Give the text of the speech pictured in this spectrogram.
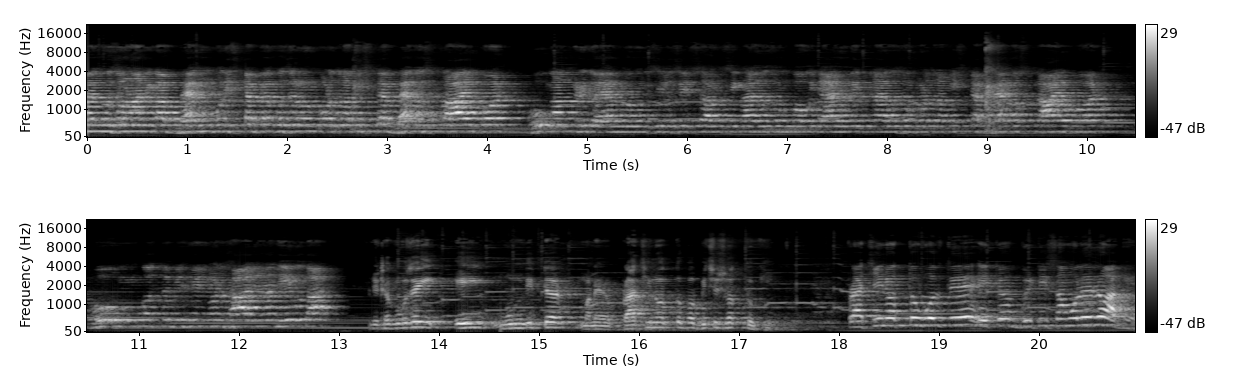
ব্যঙ্গসরণানিকাভ্যাং উপনিষ্কাভ্যাঙ্গসরণ করতলাপিষ্টাভ্যাং স্ত্রায়পট ভূঙাং হৃদয়াং নমঃ শিরশিরসাং শিখায় সংকৌজায় নিত্রায় সংকর্তলাপিষ্টাভ্যাং স্ত্রায়পট ওম কত্তবিস্মিন মনসাজনা দেবতা ঠাকুরমশাই এই মন্দিরটার মানে প্রাচীনত্ব বা বিশেষত্ব কি? প্রাচীনত্ব বলতে এটা ব্রিটিশ আমলেরও আগে।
